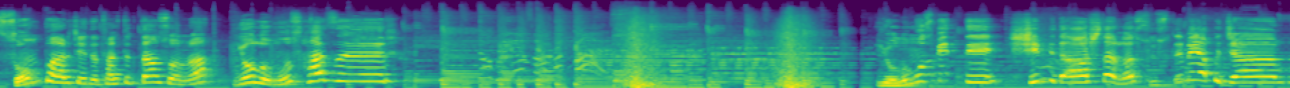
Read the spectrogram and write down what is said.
Son parçayı da taktıktan sonra yolumuz hazır. Yolumuz bitti. Şimdi de ağaçlarla süsleme yapacağım.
